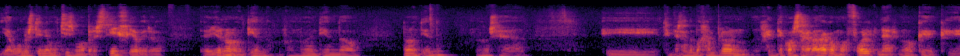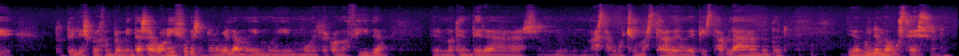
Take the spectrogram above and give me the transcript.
y algunos tienen muchísimo prestigio, pero, pero yo no lo entiendo, no, no entiendo, no lo entiendo, ¿no? O sea, y estoy pensando, por ejemplo, en gente consagrada como Faulkner, ¿no? que, que tú te lees, por ejemplo, Mientras agonizo, que es una novela muy, muy, muy reconocida, pero no te enteras hasta mucho más tarde de qué está hablando. a mí no me gusta eso. ¿no?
